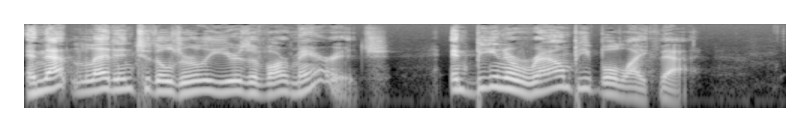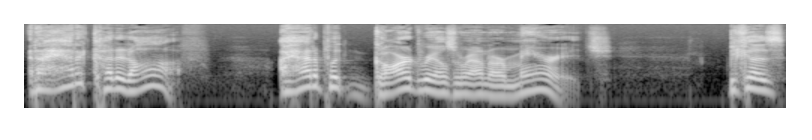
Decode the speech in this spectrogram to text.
And that led into those early years of our marriage and being around people like that. And I had to cut it off. I had to put guardrails around our marriage because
